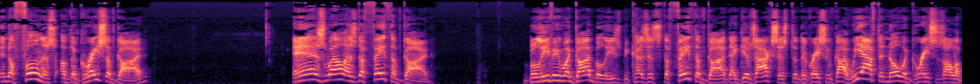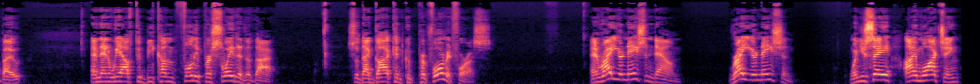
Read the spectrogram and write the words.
in the fullness of the grace of God as well as the faith of God. Believing what God believes because it's the faith of God that gives access to the grace of God. We have to know what grace is all about. And then we have to become fully persuaded of that so that God can perform it for us. And write your nation down. Write your nation. When you say, I'm watching,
